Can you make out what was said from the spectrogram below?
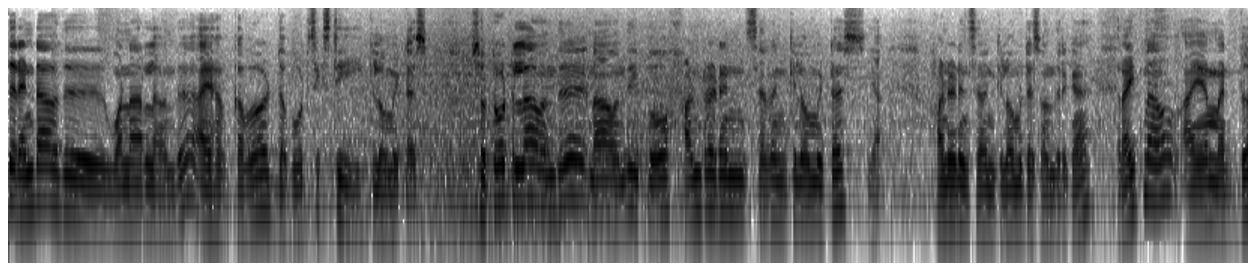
இந்த ரெண்டாவது ஒன் ஹவரில் வந்து I have covered about sixty kilometres so டோட்டலாக வந்து நான் வந்து இப்போது hundred and seven kilometres yeah hundred and seven kilometres வந்திருக்கேன். Right now I am at the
